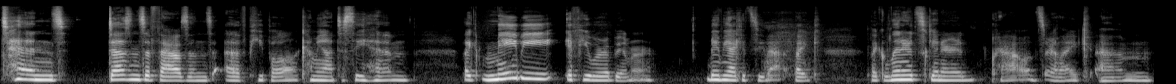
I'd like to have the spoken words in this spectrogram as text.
tens, dozens of thousands of people coming out to see him. Like maybe if he were a boomer, maybe I could see that. Like like Lynyrd Skynyrd crowds or like um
